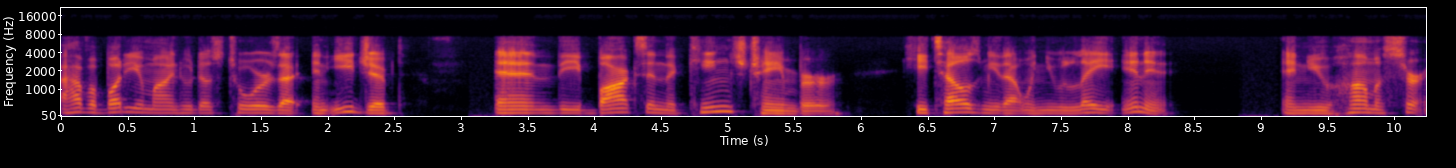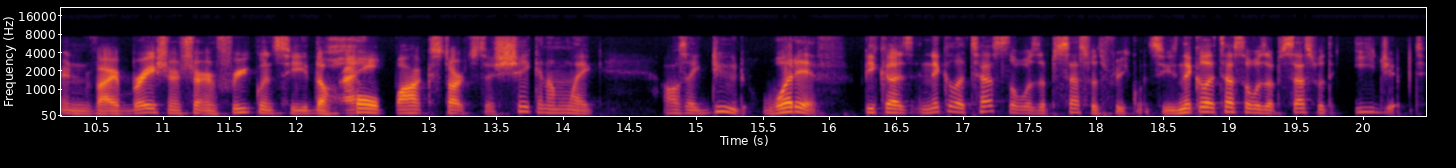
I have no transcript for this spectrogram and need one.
I have a buddy of mine who does tours at in Egypt, and the box in the king's chamber, he tells me that when you lay in it and you hum a certain vibration or certain frequency, the right. whole box starts to shake. And I'm like, I was like, dude, what if? Because Nikola Tesla was obsessed with frequencies. Nikola Tesla was obsessed with Egypt.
